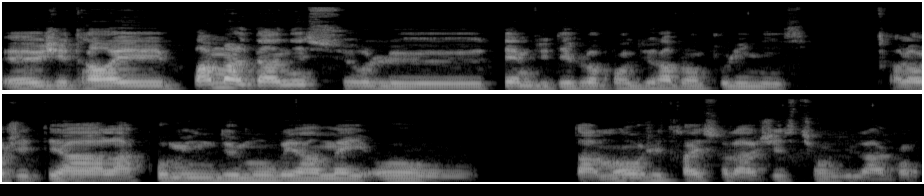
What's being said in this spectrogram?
j'ai travaillé pas mal d'années sur le thème du développement durable en Polynésie. Alors j'étais à la commune de Montréal-Mayo notamment, où j'ai travaillé sur la gestion du lagon.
